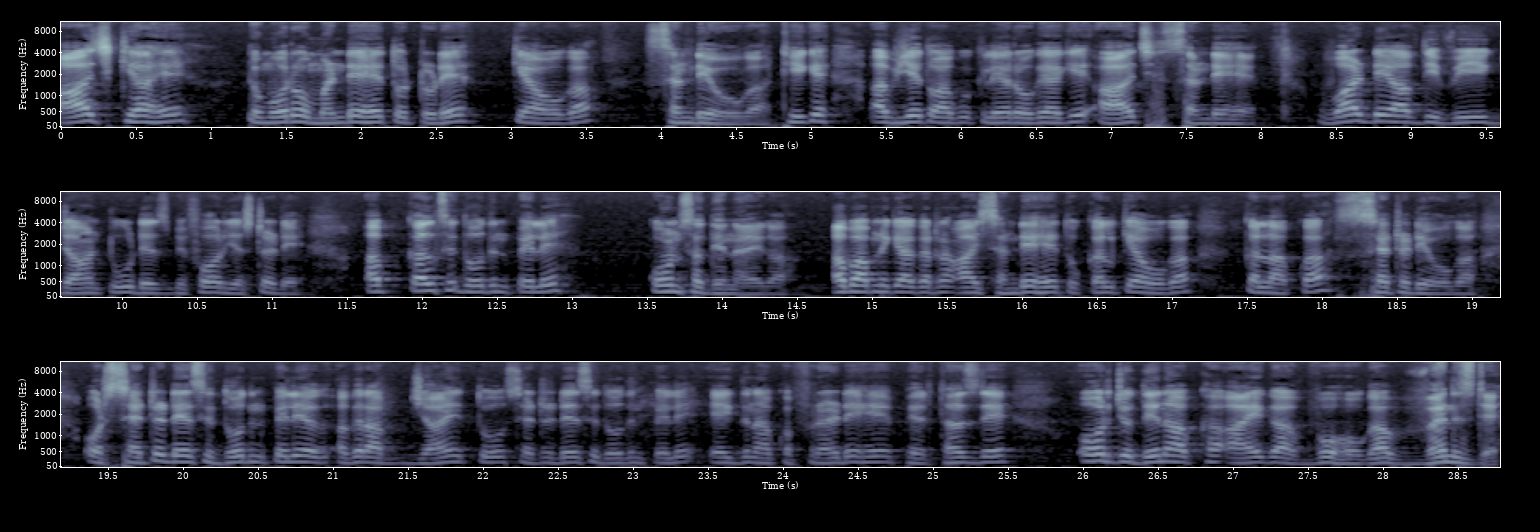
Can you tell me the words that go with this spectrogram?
आज क्या है? टमोरो मंडे है तो टुडे क्या होगा? संडे होगा। ठीक है? अब ये तो आपको क्लियर हो गया कि आज संडे है। What day of the week down two days before yesterday अब कल से दो दिन पहले कौन सा दिन आएगा? अब आपने क्या करना? आज संडे है तो कल क्या होगा? कल आपका सैटरडे होगा। और सैटरडे से दो दिन पहले अगर आप जाएँ तो सैटरडे से दो दिन पहले एक दिन आपका फ्राइडे है, फिर थर्सडे और जो दिन आपका आएगा, वो होगा वेनसडे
